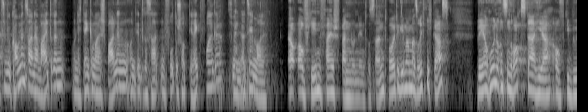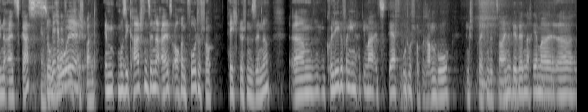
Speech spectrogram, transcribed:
Herzlich willkommen zu einer weiteren und ich denke mal spannenden und interessanten Photoshop-Direktfolge. Sven, erzähl mal. Auf jeden Fall spannend und interessant. Heute geben wir mal so richtig Gas. Wir holen uns einen Rockstar hier auf die Bühne als Gast, Ja, sowohl im musikalischen Sinne als auch im Photoshop-technischen Sinne. Ähm, ein Kollege von Ihnen hat ihn mal als der Photoshop-Rambo entsprechend bezeichnet. Wir werden nachher mal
